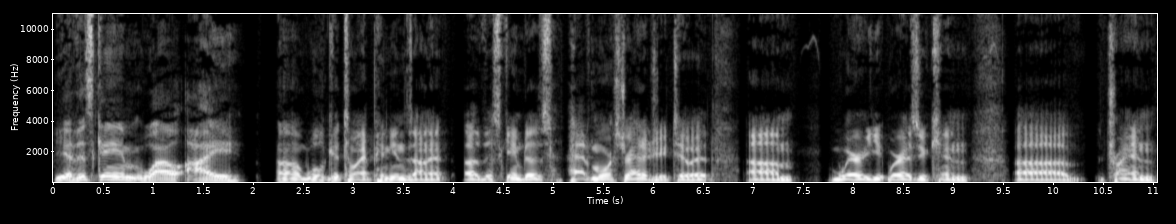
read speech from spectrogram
Yeah, this game, while I uh, will get to my opinions on it, uh, this game does have more strategy to it. Um, where you, whereas you can uh, try and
